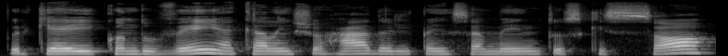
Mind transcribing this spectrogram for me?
porque aí quando vem aquela enxurrada de pensamentos que só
